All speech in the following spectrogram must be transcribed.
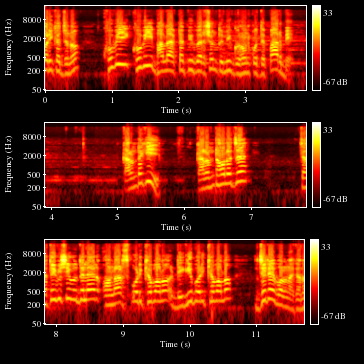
পরীক্ষার জন্য খুবই খুবই ভালো একটা প্রিপারেশন তুমি গ্রহণ করতে পারবে। কারণটা কি? কারণটা হলো যে জাতীয় বিশ্ববিদ্যালয়ের অনার্স পরীক্ষা বলো, ডিগ্রি পরীক্ষা বলো, যেটাই বলো না কেন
